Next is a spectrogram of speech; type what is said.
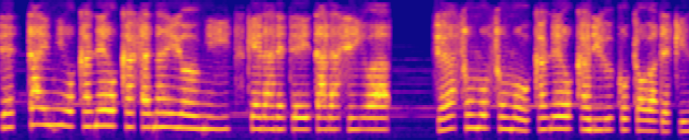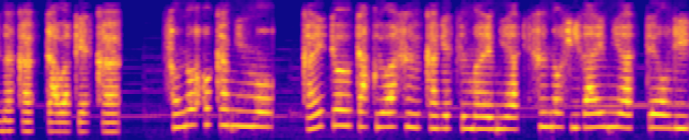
絶対にお金を貸さないように言いつけられていたらしいわ。じゃあそもそもお金を借りることはできなかったわけか。その他にも、会長宅は数ヶ月前に空き巣の被害に遭っており、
